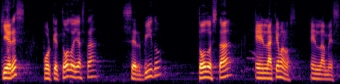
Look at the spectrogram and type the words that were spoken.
¿Quieres? Porque todo ya está servido, todo está en la que, hermanos? en la mesa.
